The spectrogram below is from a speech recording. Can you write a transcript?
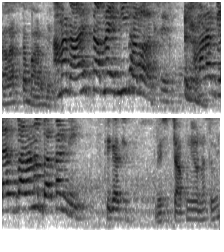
কালারটা বাড়বে। আমার গায়ের চামড়া এমনি ভালো আছে। আমার আর গ্লাস বাড়ানোর দরকার নেই। ঠিক আছে। বেশি চাপ নিও না তুমি।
